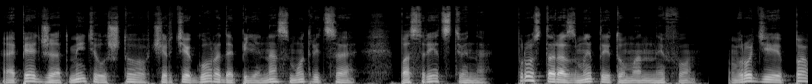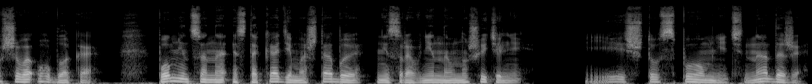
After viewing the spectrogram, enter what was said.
Опять же отметил, что в черте города пелена смотрится посредственно, просто размытый туманный фон, вроде павшего облака. Помнится на эстакаде масштабы несравненно внушительней. Есть что вспомнить, надо же.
